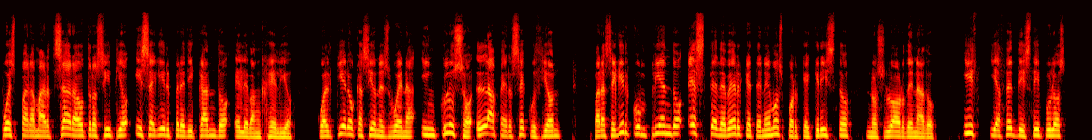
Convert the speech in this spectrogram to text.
pues para marchar a otro sitio y seguir predicando el Evangelio. Cualquier ocasión es buena, incluso la persecución, para seguir cumpliendo este deber que tenemos porque Cristo nos lo ha ordenado. Id y haced discípulos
